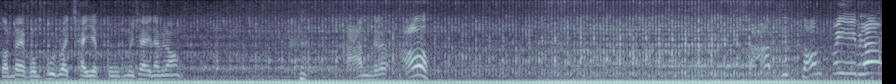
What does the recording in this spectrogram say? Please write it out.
ตอนแรกผมพูดว่าชัยภูมิไม่ใช่นะพี่น้อง ถามกันแล้ว เอาสามสิบสองปีพี่น้อง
